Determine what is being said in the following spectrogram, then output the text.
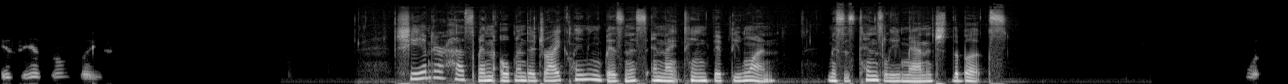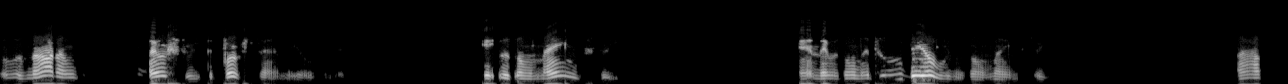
It's here someplace. She and her husband opened a dry cleaning business in 1951. Mrs. Tinsley managed the books. Not on Third Street the first time we opened it. It was on Main Street. And there was only two buildings on Main Street. Our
